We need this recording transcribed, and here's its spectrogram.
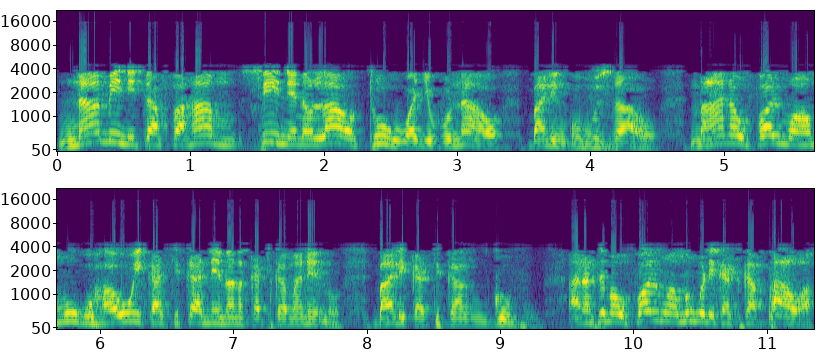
nami nitafahamu si neno lao tu wajivunao bali nguvu zao. Maana ufalme wa mungu hauwi katika neno katika maneno bali katika nguvu. Anasema ufalme wa mungu ni katika pawa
